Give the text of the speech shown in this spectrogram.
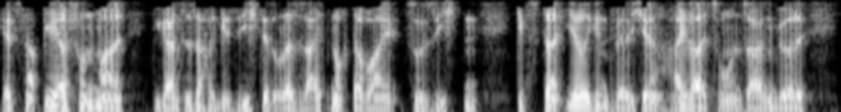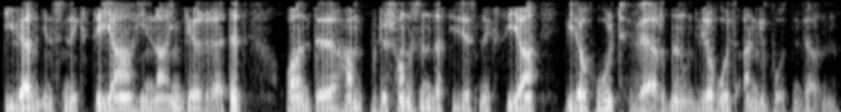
Jetzt habt ihr ja schon mal die ganze Sache gesichtet oder seid noch dabei zu sichten. Gibt es da irgendwelche Highlights, wo man sagen würde, die werden ins nächste Jahr hineingerettet und äh, haben gute Chancen, dass dieses nächste Jahr wiederholt werden und wiederholt angeboten werden?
